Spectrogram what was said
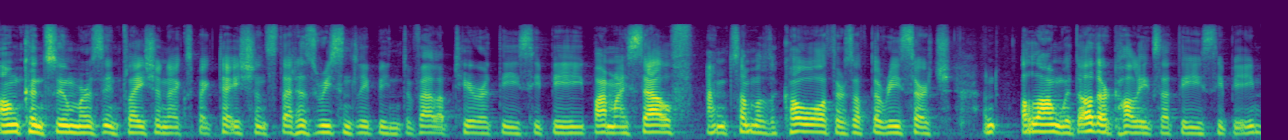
on consumers' inflation expectations that has recently been developed here at the ECB by myself and some of the co-authors of the research, and along with other colleagues at the ECB.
